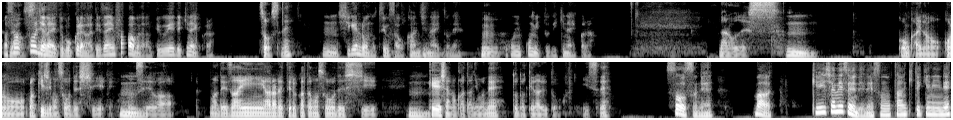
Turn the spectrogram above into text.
まあ、そそうじゃないと僕らはデザインファームなんて運営できないから、そうですね。うん、資源論の強さを感じないとね、うん。ここにコミットできないから。なるほどです。うん。今回のこの、まあ、記事もそうですし、うん音声は、まあ、デザインやられてる方もそうですし、うん、経営者の方にもね、届けられるといいですね。そうですね。まあ、経営者目線でね、その短期的にね、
